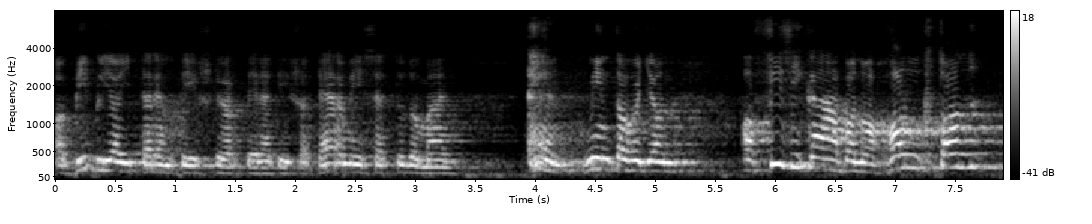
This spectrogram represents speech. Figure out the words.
a bibliai teremtés történet és a természettudomány, mint ahogyan a fizikában a hangtan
